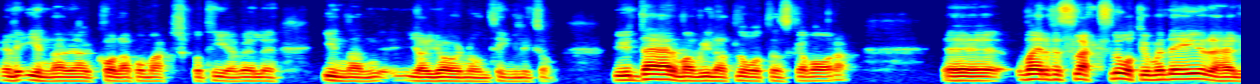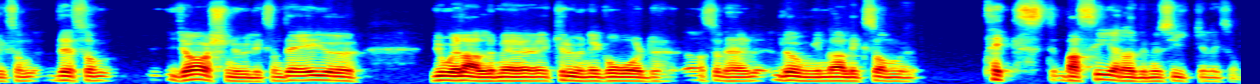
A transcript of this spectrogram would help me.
eller innan jag kollar på match på tv eller innan jag gör någonting. Liksom. Det är ju där man vill att låten ska vara. Eh, vad är det för slags låt? Jo, men det är ju det här liksom, det som görs nu. Liksom. Det är ju Joel Alme, Krunegård, alltså den här lugna, liksom, textbaserade musiken. Liksom.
